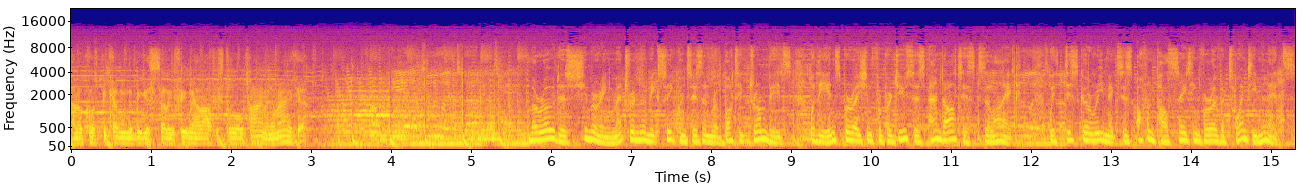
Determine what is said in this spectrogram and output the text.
And of course becoming the biggest selling female artist of all time in America. Moroder's shimmering metronomic sequences and robotic drum beats were the inspiration for producers and artists alike, with disco remixes often pulsating for over 20 minutes.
